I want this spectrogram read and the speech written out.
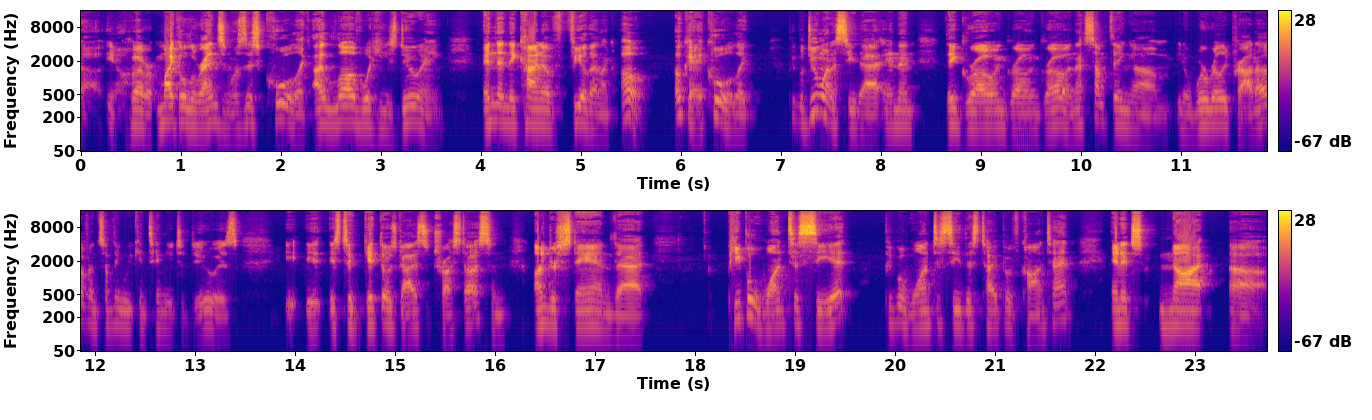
uh, you know, whoever Michael Lorenzen was this cool. Like, I love what he's doing. And then they kind of feel that like oh okay cool like people do want to see that. And then they grow and grow and grow. And that's something um, you know we're really proud of. And something we continue to do is is to get those guys to trust us and understand that people want to see it. People want to see this type of content. And it's not uh,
